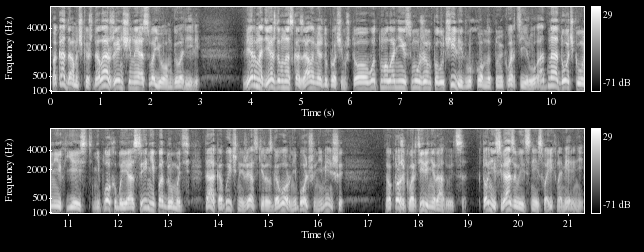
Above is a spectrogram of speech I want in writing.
Пока дамочка ждала, женщины о своем говорили — Вера Надеждовна сказала, между прочим, что вот, мол, они с мужем получили двухкомнатную квартиру, одна дочка у них есть, неплохо бы и о сыне подумать. Так, обычный женский разговор, ни больше, ни меньше. Но кто же квартире не радуется? Кто не связывает с ней своих намерений?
